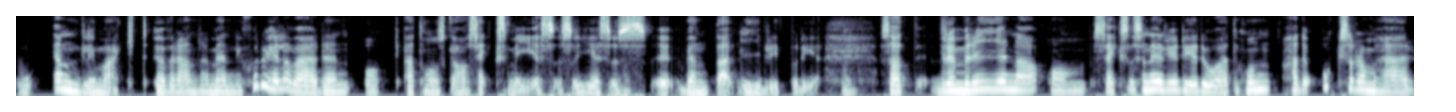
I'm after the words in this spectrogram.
oändlig makt över andra människor i hela världen och att hon ska ha sex med Jesus och Jesus eh, väntar ivrigt på det. Mm. Så att drömmerierna om sex, och sen är det ju det då att hon hade också de här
